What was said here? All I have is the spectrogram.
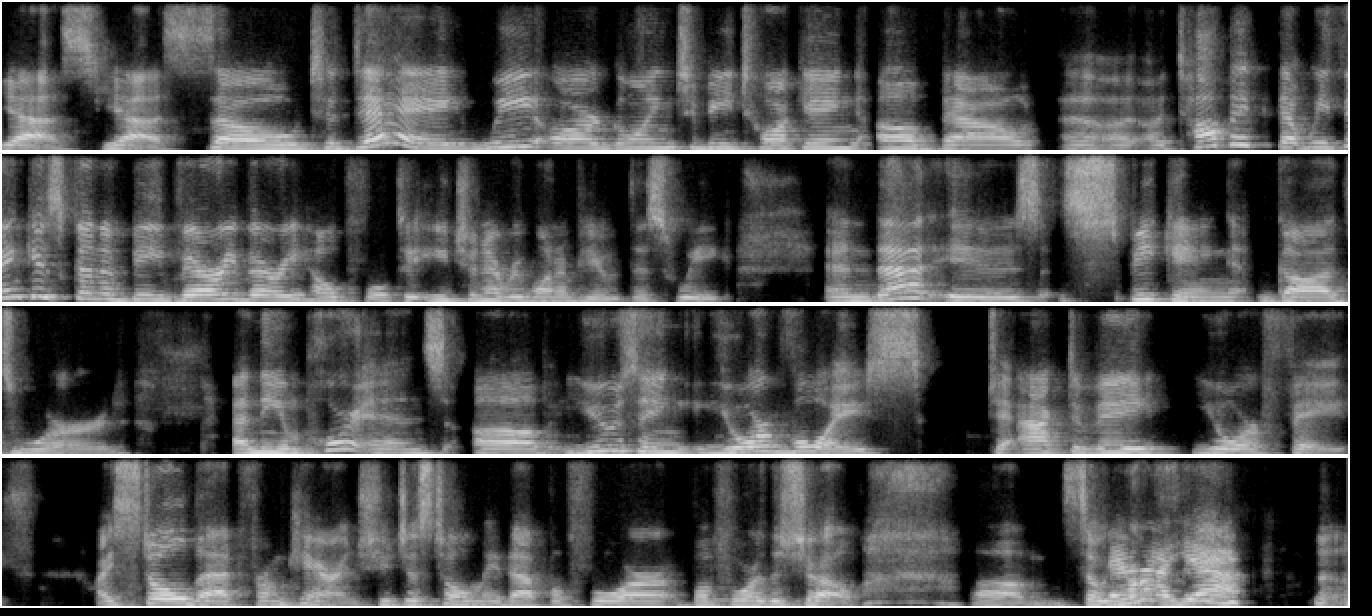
Yes, yes. So today we are going to be talking about a, a topic that we think is going to be very, very helpful to each and every one of you this week. And that is speaking God's word and the importance of using your voice to activate your faith. I stole that from Karen. She just told me that before before the show. Um, so yeah, faith, yeah.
